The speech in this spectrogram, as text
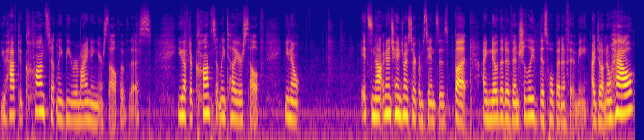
You have to constantly be reminding yourself of this. You have to constantly tell yourself, you know, it's not going to change my circumstances, but I know that eventually this will benefit me. I don't know how,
